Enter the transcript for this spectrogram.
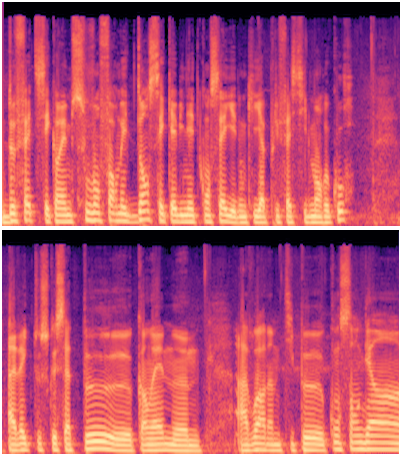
de fait, s'est quand même souvent formée dans ces cabinets de conseil et donc il y a plus facilement recours, avec tout ce que ça peut euh, quand même euh, avoir d'un petit peu consanguin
